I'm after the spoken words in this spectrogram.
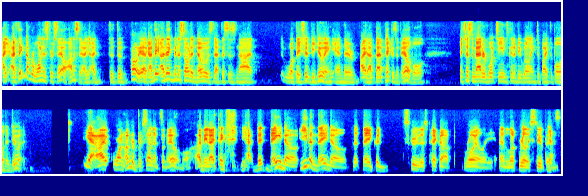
I, I think number one is for sale. Honestly, I, I the, the oh yeah, like I think I think Minnesota knows that this is not what they should be doing, and they're I, that that pick is available. It's just a matter of what team's going to be willing to bite the bullet and do it. Yeah, I 100% it's available. I mean, I think yeah, they, they know, even they know that they could screw this pick up royally and look really stupid yes.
